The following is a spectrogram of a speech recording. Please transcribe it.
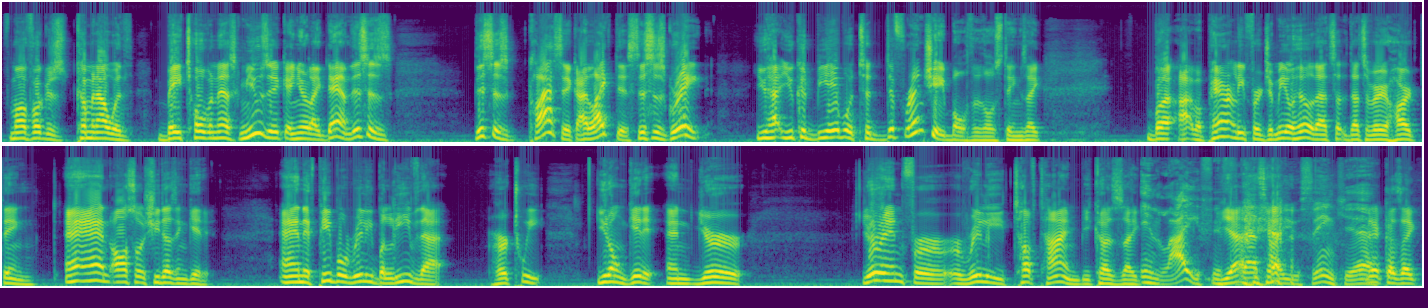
if motherfuckers coming out with Beethoven esque music and you're like, damn, this is this is classic. I like this. This is great. You ha- you could be able to differentiate both of those things. Like, but uh, apparently for Jemele Hill, that's a, that's a very hard thing. And also, she doesn't get it. And if people really believe that her tweet, you don't get it, and you're you're in for a really tough time because like In life, if Yeah, that's yeah. how you think, yeah. yeah, because like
